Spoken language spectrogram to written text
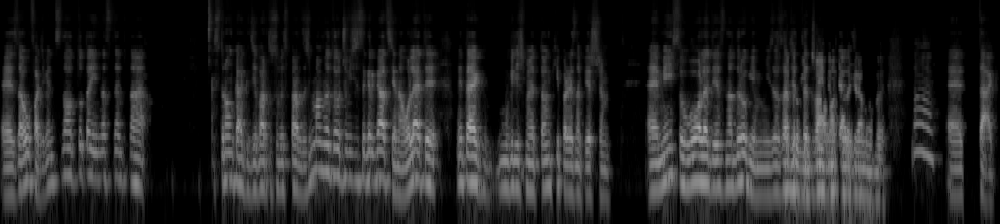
e, zaufać. Więc no tutaj następna stronka, gdzie warto sobie sprawdzać. Mamy tu oczywiście segregację na wallety. No i tak jak mówiliśmy, Tonkeeper jest na pierwszym e, miejscu, wallet jest na drugim i w zasadzie drugim, te dwa omawialiśmy. telegramowy. No, E, tak.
